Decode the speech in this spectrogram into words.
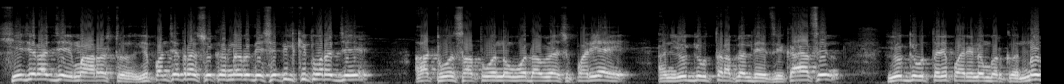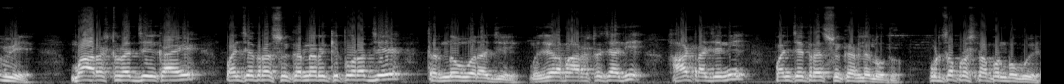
हे जे राज्य आहे महाराष्ट्र हे पंचायत राज स्वीकारणारं देशातील कितवं राज्य आहे? आठवं सातवं नववं दहावं असे पर्याय आहे. आणि योग्य उत्तर आपल्याला द्यायचं आहे काय असेल? योग्य उत्तर आहे पर्याय नंबर क नववे. महाराष्ट्र राज्य हे काय? आहे पंचायत राज स्वीकारणारं कितवं राज्य आहे? तर नववं राज्य आहे. म्हणजे महाराष्ट्राच्या आधी आठ राज्यांनी पंचायत राज स्वीकारलेलं होतं. पुढचा प्रश्न आपण बघूया.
